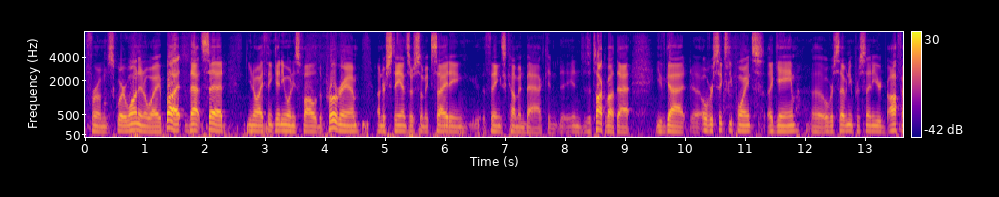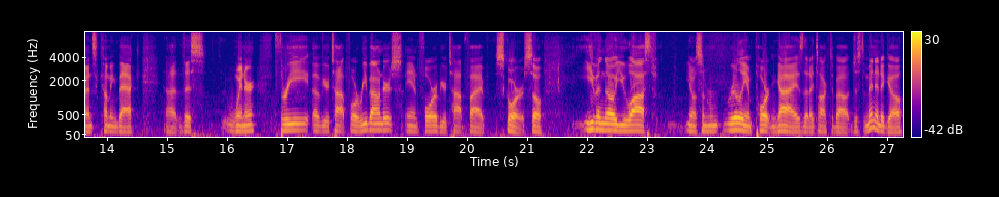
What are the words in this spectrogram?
from square one in a way. But that said, you know, I think anyone who's followed the program understands there's some exciting things coming back. And, and to talk about that, you've got uh, over 60 points a game, uh, over 70% of your offense coming back uh, this winter. Three of your top four rebounders and four of your top five scorers. So even though you lost, you know, some really important guys that I talked about just a minute ago,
